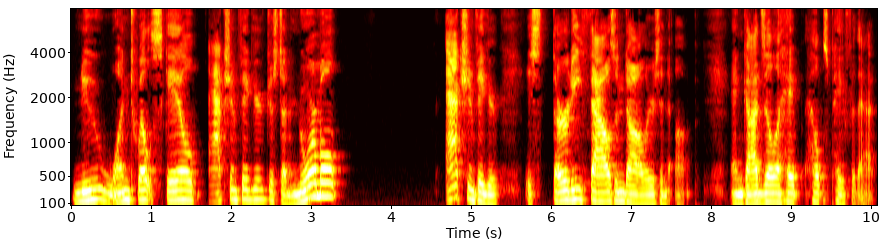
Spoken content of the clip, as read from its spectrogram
new 112 scale action figure, just a normal action figure, is $30,000 and up and Godzilla helps pay for that.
